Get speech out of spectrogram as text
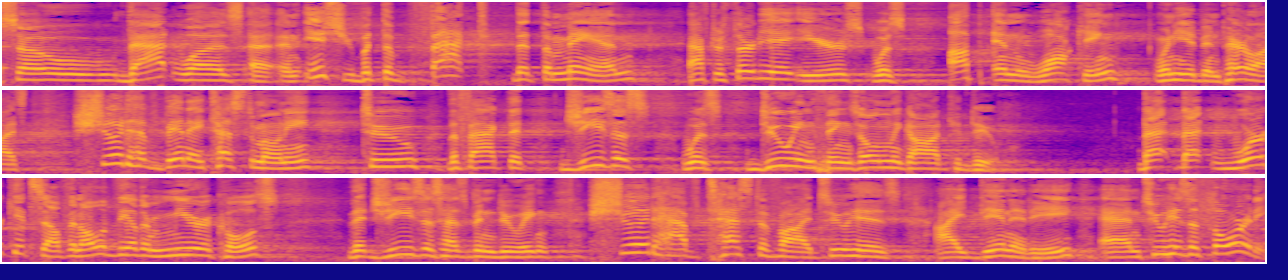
so that was a, an issue. But the fact that the man, after 38 years, was up and walking when he had been paralyzed should have been a testimony to the fact that Jesus was doing things only God could do. That, that work itself and all of the other miracles that Jesus has been doing should have testified to his identity and to his authority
